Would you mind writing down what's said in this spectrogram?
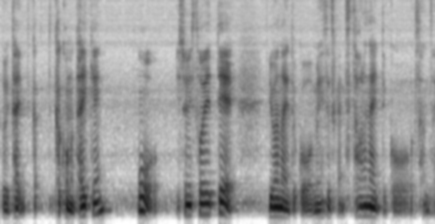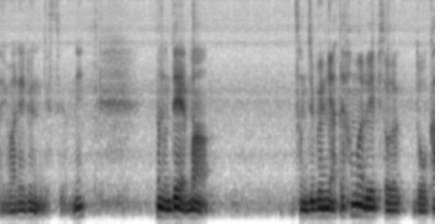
そういう体か過去の体験を一緒に添えて言わないとこう面接官に伝わらないってこう散々言われるんですよね。なのでまあその自分に当てはまるエピソードを考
